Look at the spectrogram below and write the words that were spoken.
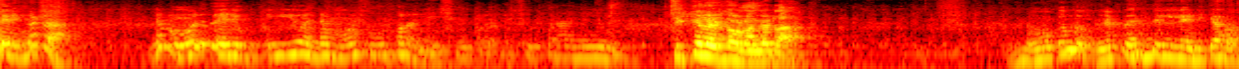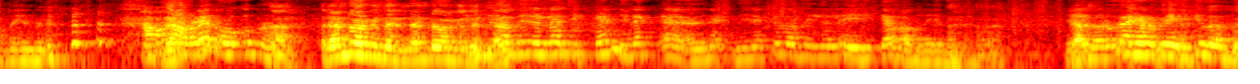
തരും കേട്ടാ? എന്റെ മോന് തരും. അയ്യോ എന്റെ മോൻ സൂപ്പറാണ്. ചിക്കൻ എടുത്തോളാം കേട്ടാ. നോക്കുന്നു. നിനക്ക് തരുന്നില്ല എനിക്കാ തന്നേന്ന്. അവൻ അവളെ നോക്കുന്നു. ആ രണ്ടുപേർക്കും തരും രണ്ടുപേർക്കും തരും. തന്നില്ലല്ലോ ചിക്കൻ നിനക്ക് നിനക്ക് തന്നില്ലല്ലോ എനിക്കാ തന്നേന്ന്. ഞാൻ വെറുതെ കിടന്ന് എനിക്ക് തന്നു.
